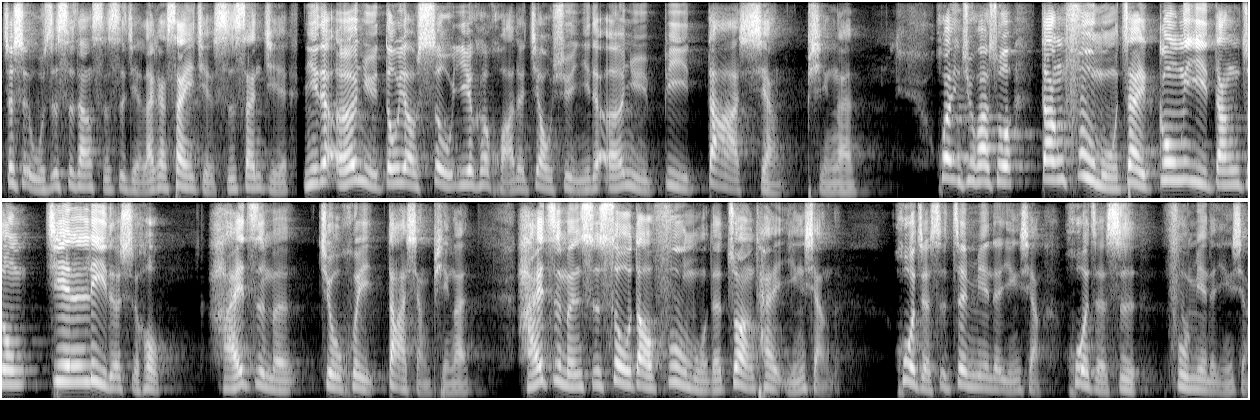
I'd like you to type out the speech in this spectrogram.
这是五十四章十四节，来看上一节十三节：你的儿女都要受耶和华的教训，你的儿女必大享平安。换一句话说，当父母在公益当中。坚立的时候，孩子们就会大享平安。孩子们是受到父母的状态影响的，或者是正面的影响，或者是负面的影响。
